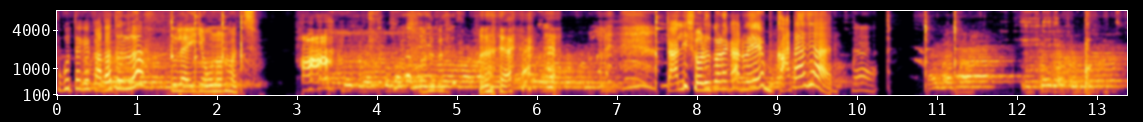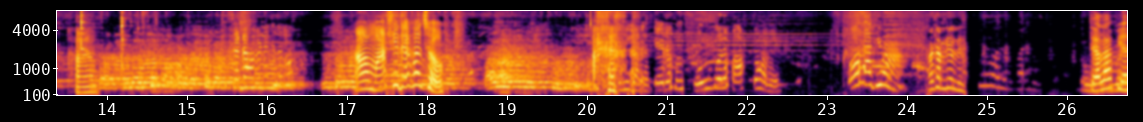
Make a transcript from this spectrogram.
পুকুর থেকে কাদা তুললো, তুলে এই যে উনুন হচ্ছে। টালি সরু করে কাটবে কাটা যায়? হবে না। আমার মাসি দেখাছো এরকম সরু করে কাটতে হবে। ও কাকিমা ওটা নিয়ে নে। তেলাপিয়া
